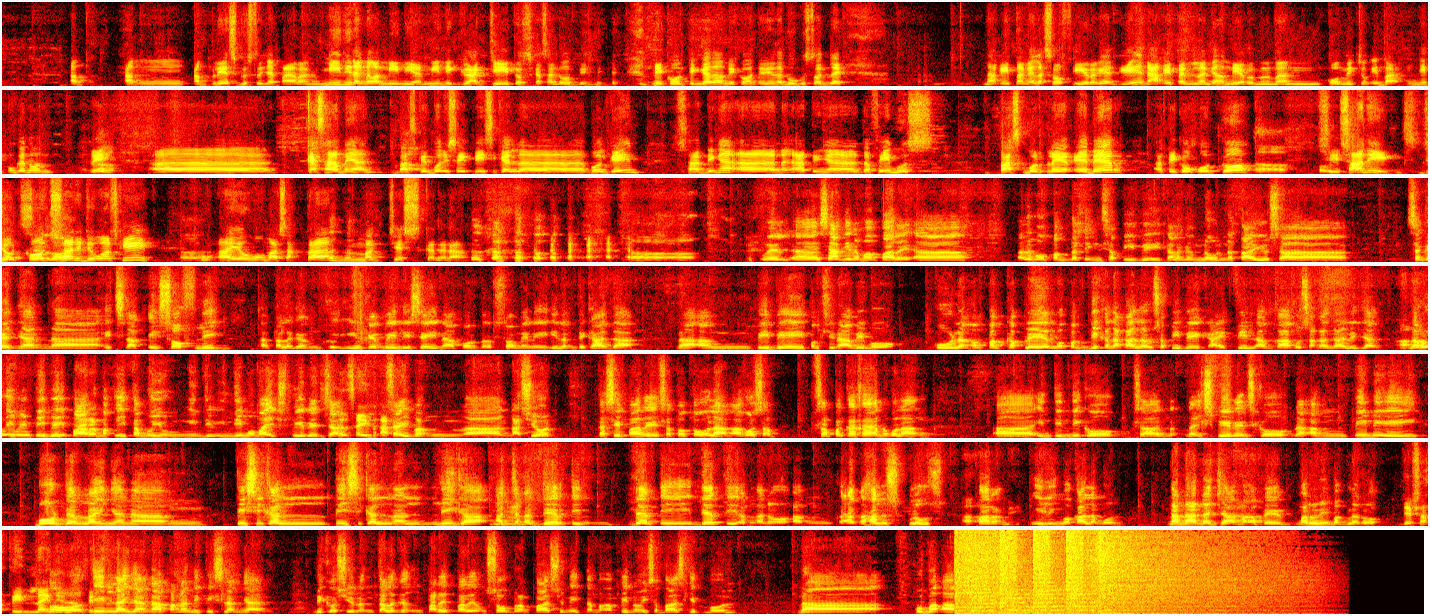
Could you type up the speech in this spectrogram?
Ang, ang, ang players gusto niya parang mini lang naman, mini yan. Mini gladiators ka sa loob eh. may konting gano'n, may konting yung nagugustuhan nila eh. Nakita nila, soft era yan. Eh, nakita nila gano'n, meron naman comment yung iba. Hindi po gano'n. Okay? Ah, kasama yan. Basketball is a physical ah, ball game. Sabi nga ah, ng ating ah, the famous basketball player ever, at iko-quote ko, Ah, si Sunny, jo- Coach Coach. Sunny Jaworski, ah, kung ayaw mo masaktan, mag-chess ka na lang. ah. well, ah, sa akin naman pare, ah, alam mo, pagdating sa PBA, talagang known na tayo sa sa ganyan na it's not a soft league. Ah, talagang you can really say na for so many ilang dekada na ang PBA, pag sinabi mo, kulang ang pagka-player mo pag di ka nakalaro sa PBA, kahit fill up ka, kung saan ka galing dyan. Ah. Laruin mo yung PBA para makita mo yung hindi, hindi mo ma-experience sa, sa iba. sa ibang ah, nasyon. Kasi pare, sa totoo lang, ako sa sa pagkakaano ko lang, ah, intindi ko, sa na-experience ko, na ang PBA, borderline niya ng physical physical na liga at Mhm. saka dirty dirty dirty ang ano ang ah, halos close Ah, parang iling mo kala mo nananadya ang mga Ah. player marunong maglaro There's a thin line. Oo, eh, thin line yan. Napakanipis lang yan. Because yun ang talagang pare-parehong sobrang passionate ng mga Pinoy sa basketball na umaap.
